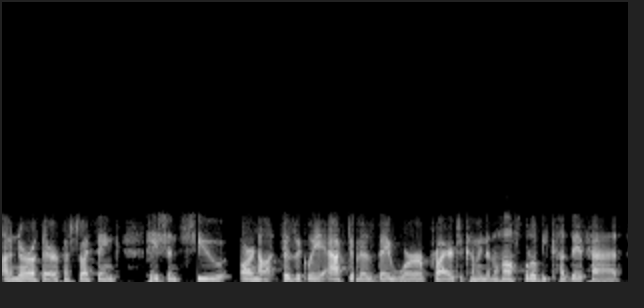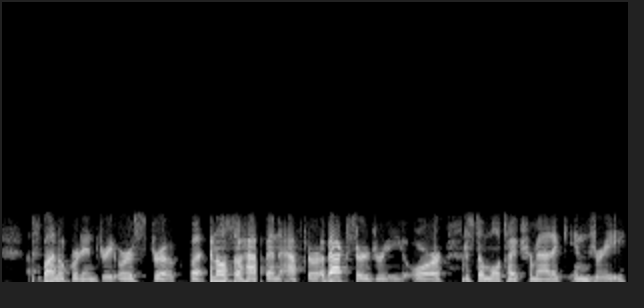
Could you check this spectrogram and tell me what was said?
I'm, a neurotherapist, so I think patients who are not physically active as they were prior to coming to the hospital because they've had a spinal cord injury or a stroke, but can also happen after a back surgery or just a multi-traumatic injury.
